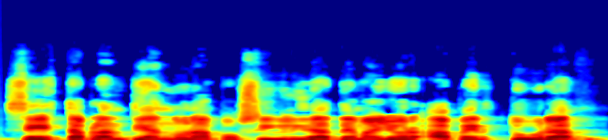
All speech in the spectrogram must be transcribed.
Se está planteando una posibilidad de mayor apertura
